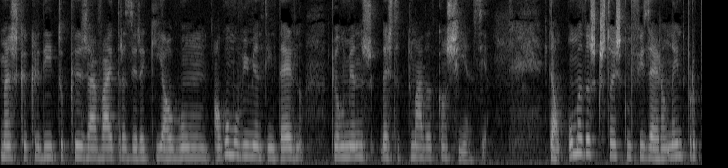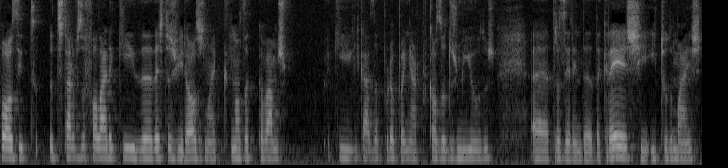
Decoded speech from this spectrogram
mas que acredito que já vai trazer aqui algum, algum movimento interno, pelo menos desta tomada de consciência. Então, uma das questões que me fizeram, nem de propósito de estar-vos a falar aqui de, destas viroses, não é? Que nós acabamos aqui em casa por apanhar por causa dos miúdos, uh, trazerem da, da creche e, e, tudo mais.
